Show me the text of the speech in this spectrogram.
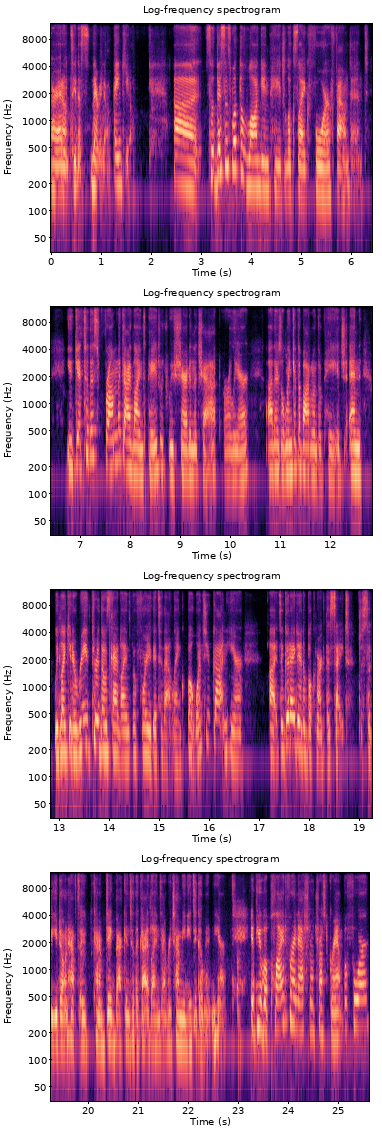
Sorry, I don't see this. There we go. Thank you. Uh, so this is what the login page looks like for Foundant. You get to this from the guidelines page, which we've shared in the chat earlier. Uh, there's a link at the bottom of the page, and we'd like you to read through those guidelines before you get to that link. But once you've gotten here, uh, it's a good idea to bookmark the site, just so that you don't have to kind of dig back into the guidelines every time you need to go in here. If you've applied for a National Trust grant before,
